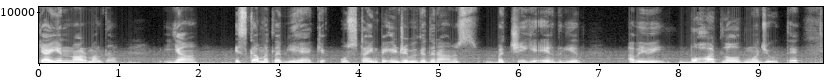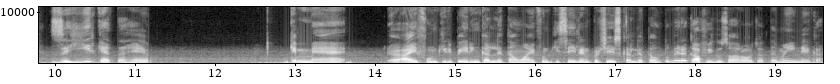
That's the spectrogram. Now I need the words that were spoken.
क्या ये नॉर्मल था? या इसका मतलब ये है कि उस टाइम पे इंटरव्यू के दौरान उस बच्ची के इर्द गिर्द अभी भी बहुत लोग मौजूद थे। ज़हीर कहता है कि मैं आईफोन की रिपेयरिंग कर लेता हूँ आईफोन की सेल एंड परचेज़ कर लेता हूँ तो मेरा काफ़ी गुजारा हो जाता है महीने का।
